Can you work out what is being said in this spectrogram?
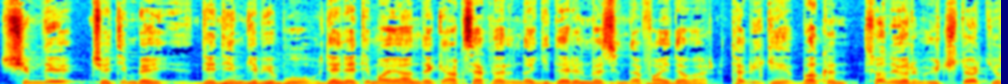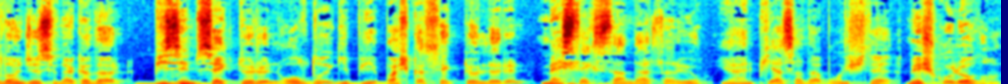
Şimdi Çetin Bey dediğim gibi bu denetim ayağındaki aksakların da giderilmesinde fayda var. Tabii ki bakın sanıyorum 3-4 yıl öncesine kadar bizim sektörün olduğu gibi başka sektörlerin meslek standartları yok. Yani piyasada bu işte meşgul olan,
